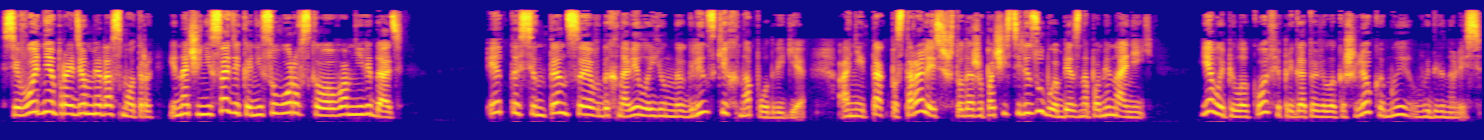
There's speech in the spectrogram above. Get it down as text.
«Сегодня пройдем медосмотр, иначе ни садика, ни Суворовского вам не видать». Эта сентенция вдохновила юных Глинских на подвиги. Они так постарались, что даже почистили зубы без напоминаний. Я выпила кофе, приготовила кошелек, и мы выдвинулись.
